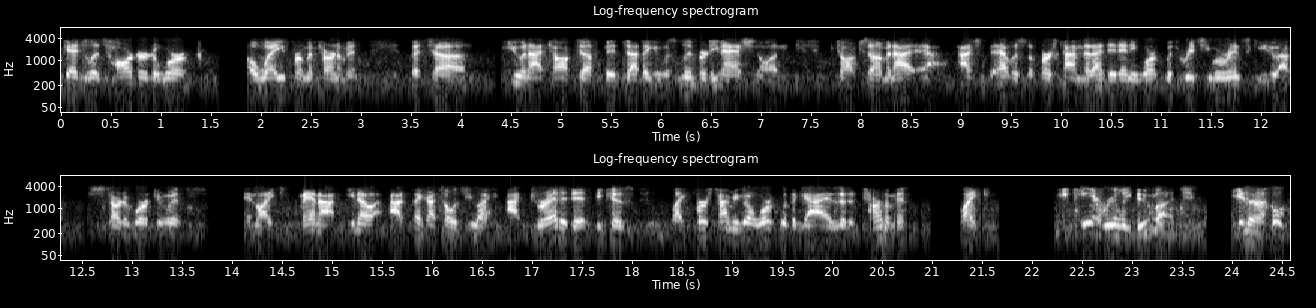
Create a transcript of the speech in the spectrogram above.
schedule, it's harder to work away from a tournament. But uh, you and I talked up at, I think it was Liberty National, and we talked some. And I, I, that was the first time that I did any work with Richy Werenski, who I started working with. And like, man, I, you know, I think I told you, like, I dreaded it because, like, first time you're to work with a guy is at a tournament like you can't really do much, you no. know.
